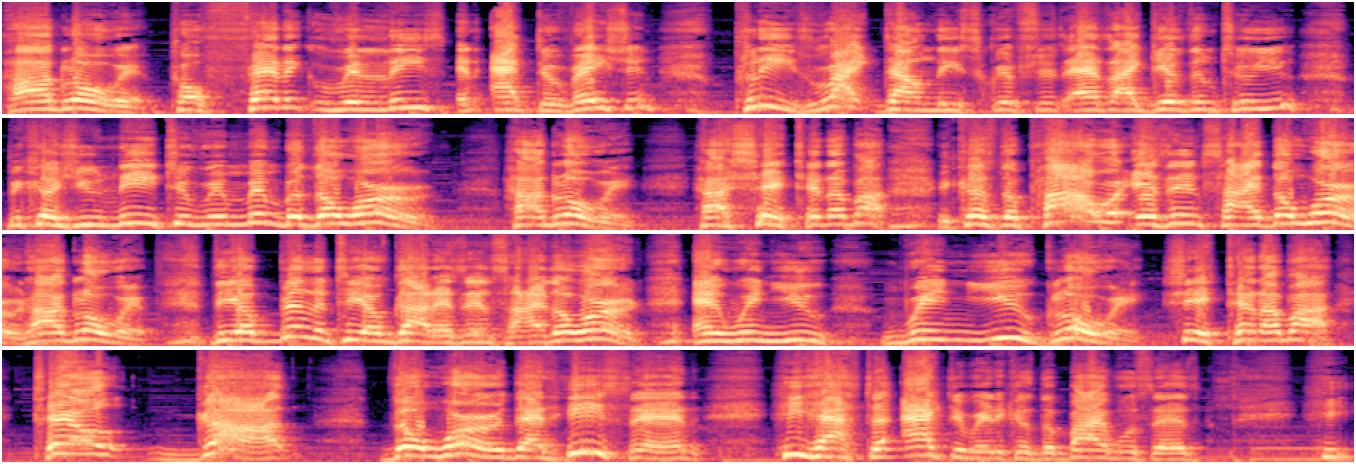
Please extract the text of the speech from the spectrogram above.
High glory, prophetic release and activation. Please write down these scriptures as I give them to you because you need to remember the word. High glory. I say Because the power is inside the word. High glory. The ability of God is inside the word. And when you, when you, glory, tell God the word that he said, he has to activate it because the Bible says he,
